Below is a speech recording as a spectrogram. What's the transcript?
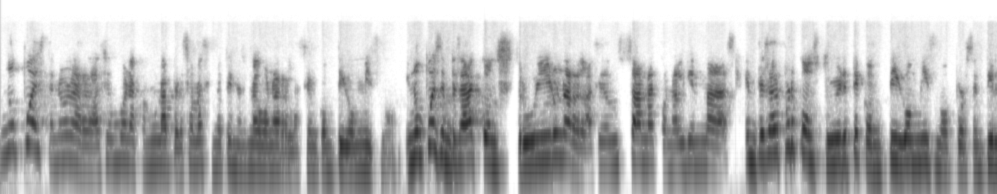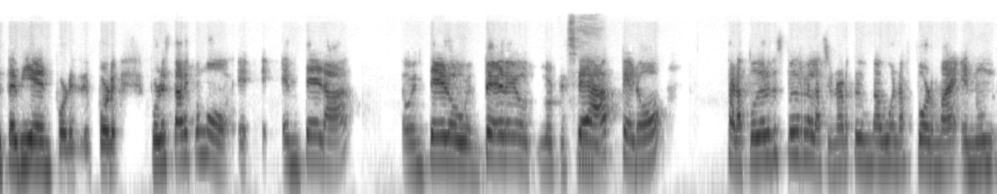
no puedes tener una relación buena con una persona si no tienes una buena relación contigo mismo. Y no puedes empezar a construir una relación sana con alguien más. Empezar por construirte contigo mismo, por sentirte bien, por, por, por estar como eh, eh, entera o entero o entere o lo que sea, pero para poder después relacionarte de una buena forma en un,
